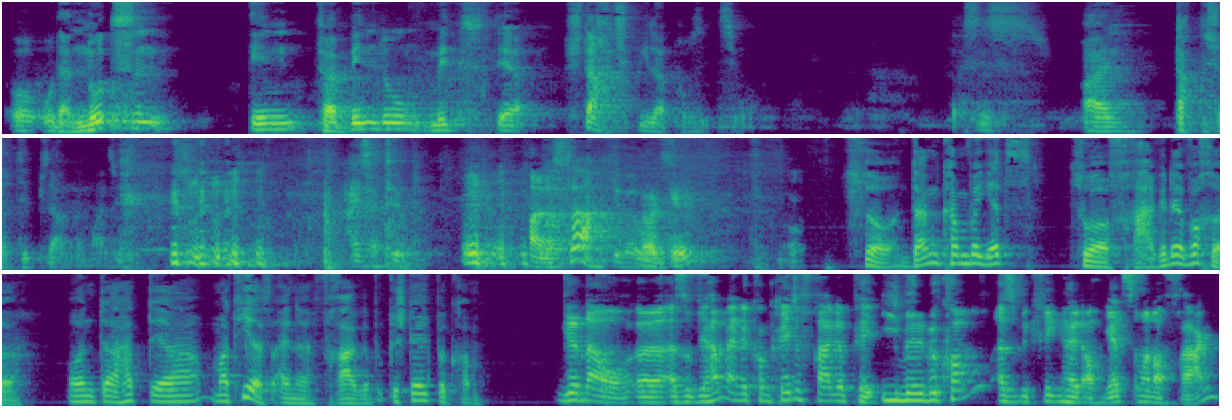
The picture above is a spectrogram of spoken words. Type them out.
oder nutzen in Verbindung mit der Startspielerposition. Das ist ein taktischer Tipp, sagen wir mal so. Heißer Tipp. Alles klar. Okay. So, dann kommen wir jetzt zur Frage der Woche. Und da hat der Matthias eine Frage gestellt bekommen. Genau, äh, also wir haben eine konkrete Frage per E-Mail bekommen. Also wir kriegen halt auch jetzt immer noch Fragen.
